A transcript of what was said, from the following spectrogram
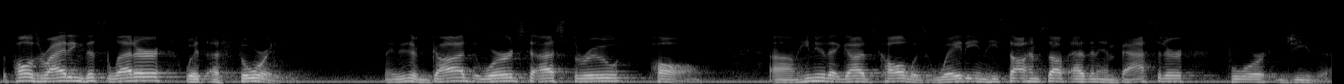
So Paul is writing this letter with authority. these are God's words to us through Paul. Um, he knew that God's call was and he saw himself as an ambassador for Jesus.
